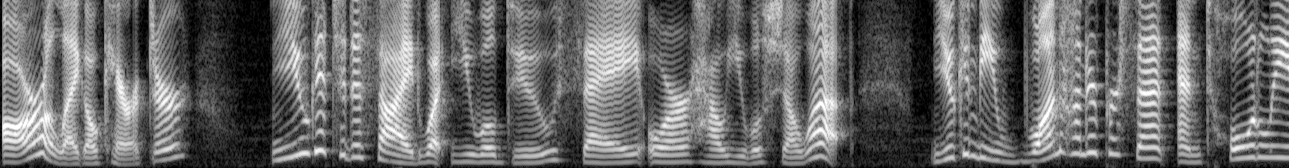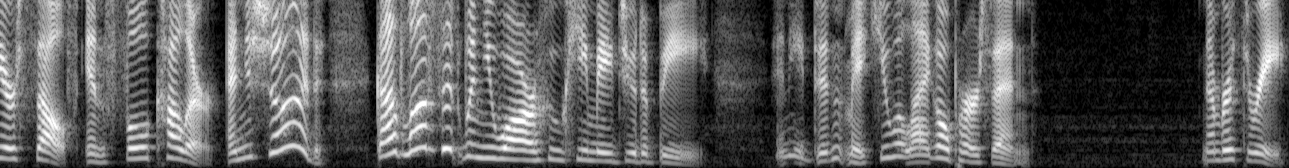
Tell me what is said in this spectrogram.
are a Lego character. You get to decide what you will do, say, or how you will show up. You can be 100% and totally yourself in full color, and you should. God loves it when you are who He made you to be, and He didn't make you a Lego person. Number three,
